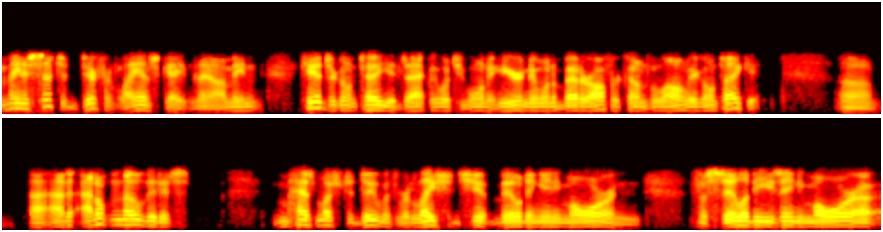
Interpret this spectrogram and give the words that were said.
I mean, it's such a different landscape now. I mean, kids are going to tell you exactly what you want to hear, and then when a better offer comes along, they're going to take it. Um, I, I I don't know that it's has much to do with relationship building anymore and facilities anymore. Uh,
